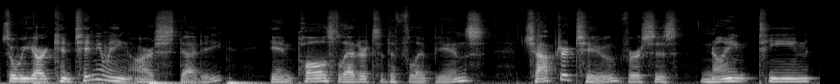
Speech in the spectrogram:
So we are continuing our study in Paul's letter to the Philippians, chapter 2, verses 19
